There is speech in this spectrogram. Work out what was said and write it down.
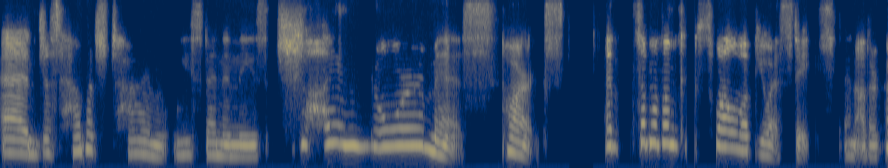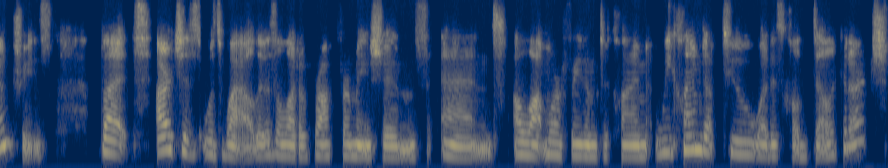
And just how much time we spend in these ginormous parks. And some of them swallow up US states and other countries. But Arches was wild. It was a lot of rock formations and a lot more freedom to climb. We climbed up to what is called Delicate Arch,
